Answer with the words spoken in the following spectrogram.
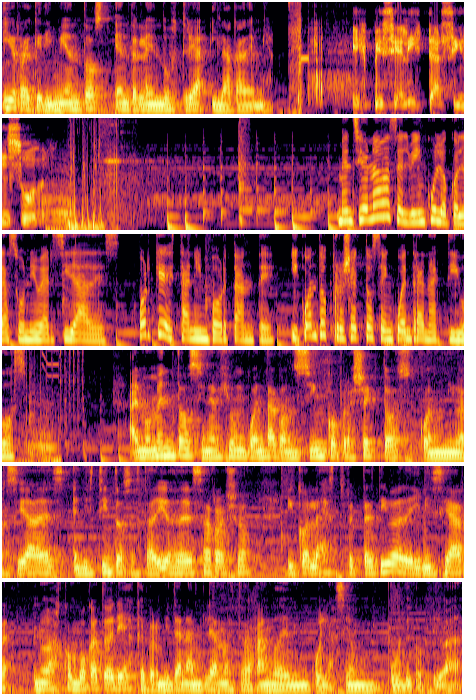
y requerimientos entre la industria y la academia. Especialista sin sud. Mencionabas el vínculo con las universidades. ¿Por qué es tan importante? ¿Y cuántos proyectos se encuentran activos? Al momento, Synergium cuenta con cinco proyectos con universidades en distintos estadios de desarrollo y con la expectativa de iniciar nuevas convocatorias que permitan ampliar nuestro rango de vinculación público-privada.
